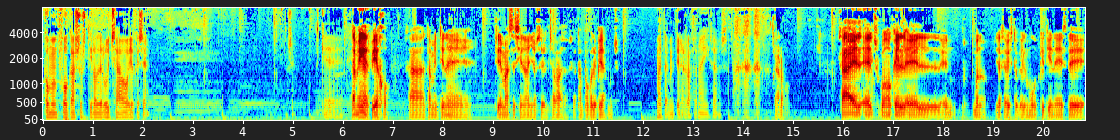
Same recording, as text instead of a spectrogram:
cómo enfoca su estilo de lucha o yo qué sé. Que. También es viejo. O sea, también tiene, tiene más de 100 años el chaval. O sea, tampoco le pidas mucho. bueno, también tienes razón ahí, ¿sabes? Claro. O sea, él, él- supongo que el, el- el- Bueno, ya se ha visto que el mood que tiene es de...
